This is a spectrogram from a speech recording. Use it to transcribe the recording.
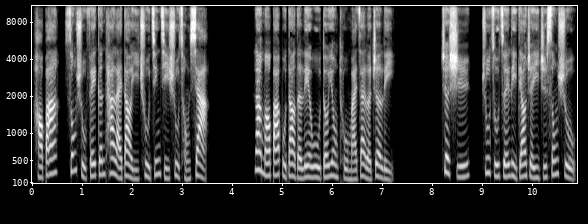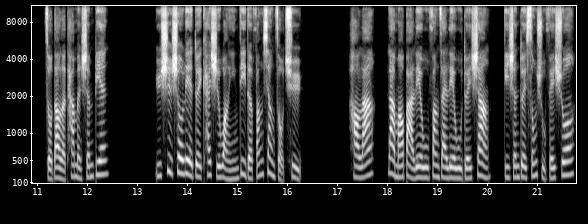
好吧，松鼠飞跟他来到一处荆棘树丛下，蜡毛把捕到的猎物都用土埋在了这里。这时，猪族嘴里叼着一只松鼠，走到了他们身边。于是，狩猎队开始往营地的方向走去。好啦，蜡毛把猎物放在猎物堆上，低声对松鼠飞说：“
